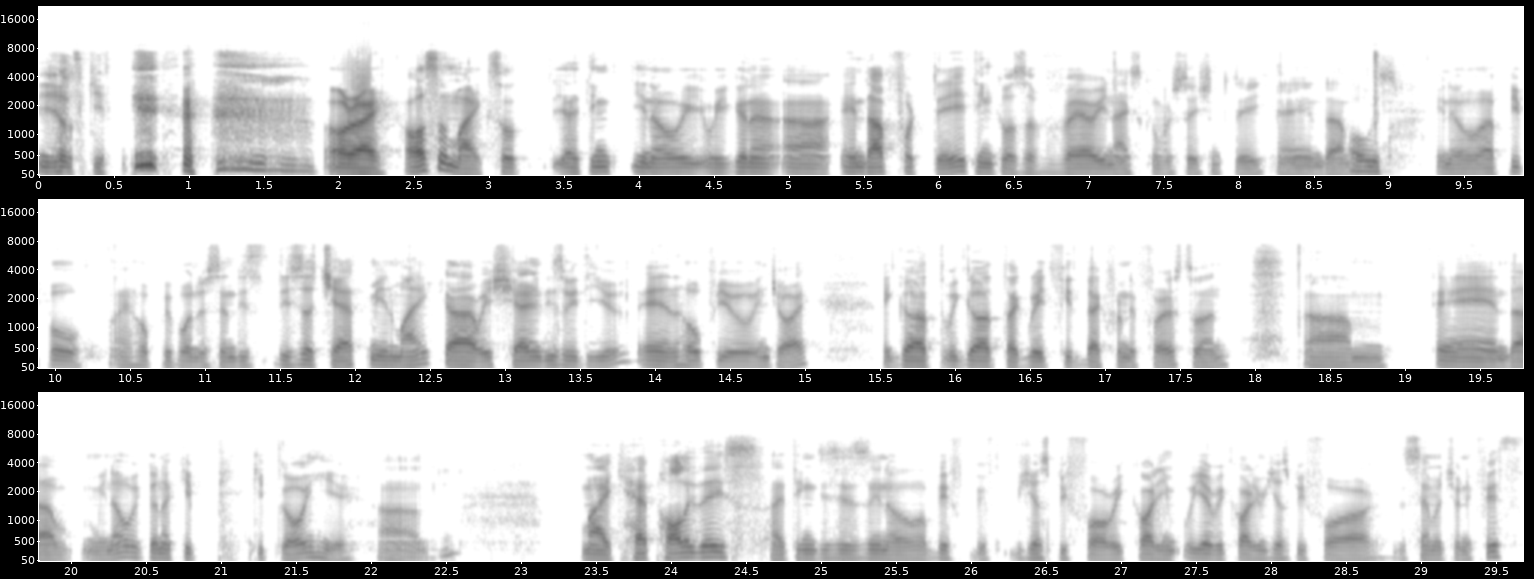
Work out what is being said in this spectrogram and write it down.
just kidding. All right, awesome, Mike. So I think you know we, we're gonna uh, end up for today. I think it was a very nice conversation today, and um, Always. you know, uh, people. I hope people understand this. This is a chat. Me and Mike, uh, we're sharing this with you, and hope you enjoy. We got we got a great feedback from the first one, um, and uh, you know we're gonna keep keep going here. Uh, Mike, happy holidays. I think this is, you know, bef bef just before recording. We are recording just before December 25th.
